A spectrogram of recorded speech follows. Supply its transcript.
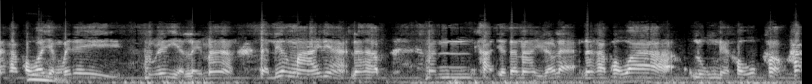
นะครับ เพราะว่ายังไม่ได้รู้รายละเอียดอะไรมาก แต่เรื่องไม้เนี่ยนะครับ มันขาดเจตนาอยู่แล้วแหละนะครับ เพราะว่าลุงเนี่ยเขาเขาเขา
